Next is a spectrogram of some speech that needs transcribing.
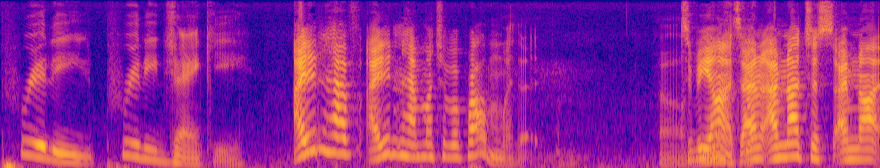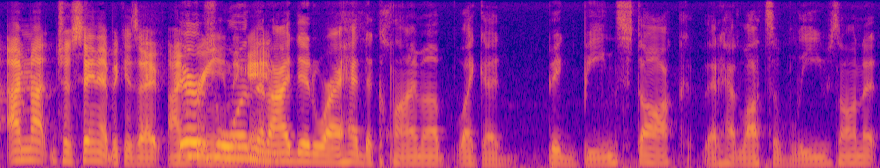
pretty pretty janky. I didn't have I didn't have much of a problem with it. Um, To be honest, I'm, I'm not just I'm not I'm not just saying that because I, I'm there's one the that I did where I had to climb up like a big beanstalk that had lots of leaves on it,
